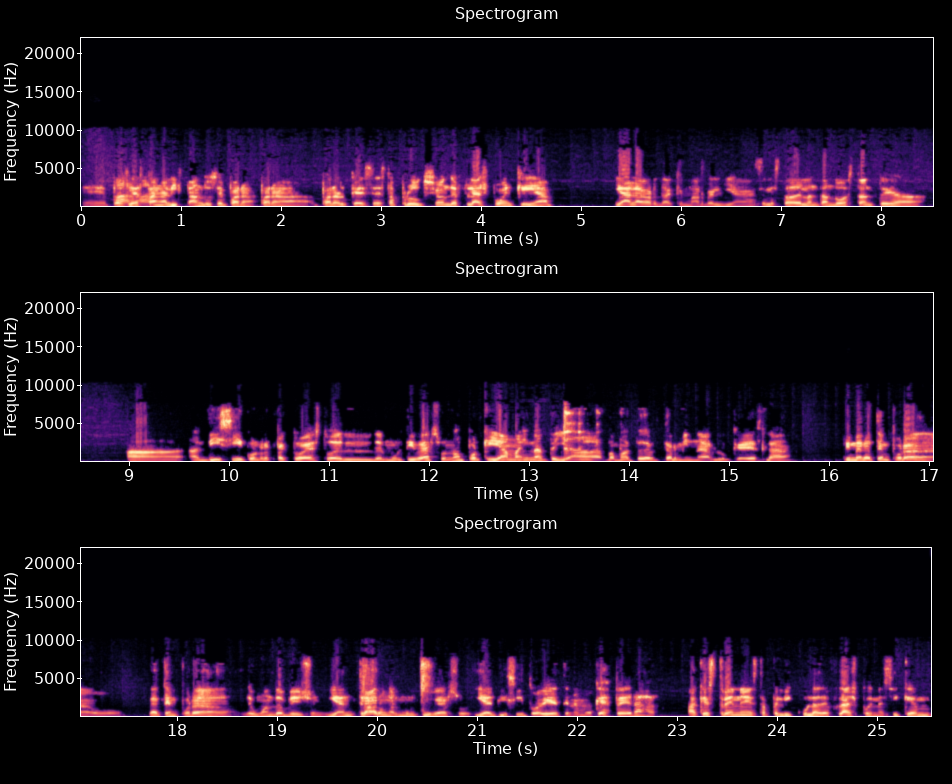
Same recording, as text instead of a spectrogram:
eh, pues ya están alistándose para, para, para lo que es esta producción de Flashpoint, que ya, ya la verdad que Marvel ya se le está adelantando bastante a, a, DC con respecto a esto del, multiverso, ¿no? Porque ya, imagínate, ya vamos a ter- terminar lo que es la primera temporada o la temporada de WandaVision, ya entraron al multiverso y a DC todavía tenemos que esperar a que estrene esta película de Flashpoint, así que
